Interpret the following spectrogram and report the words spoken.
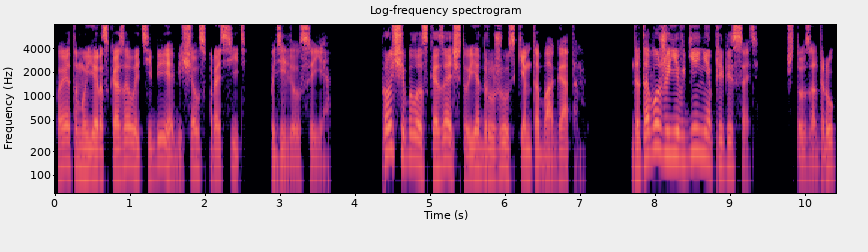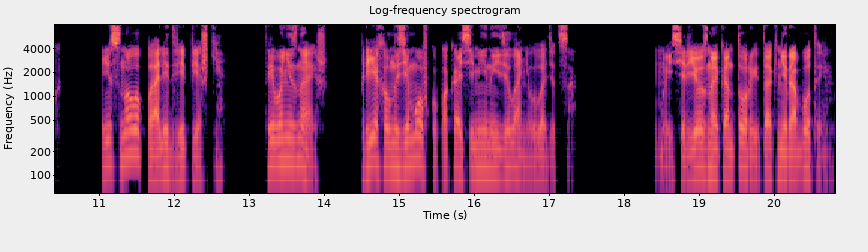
поэтому я рассказал о тебе и обещал спросить, — поделился я. Проще было сказать, что я дружу с кем-то богатым. До того же Евгения приписать. Что за друг? И снова пали две пешки. Ты его не знаешь. Приехал на зимовку, пока семейные дела не уладятся. Мы серьезная контора и так не работаем.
